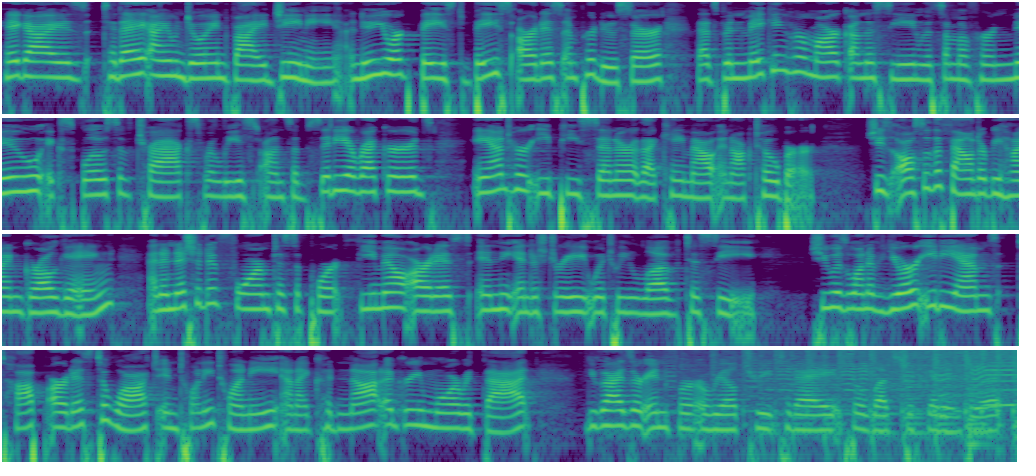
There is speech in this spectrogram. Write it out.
Hey guys, today I am joined by Jeanie, a New York based bass artist and producer that's been making her mark on the scene with some of her new explosive tracks released on Subsidia Records and her EP Sinner that came out in October. She's also the founder behind Girl Gang, an initiative formed to support female artists in the industry, which we love to see. She was one of your EDM's top artists to watch in 2020, and I could not agree more with that. You guys are in for a real treat today, so let's just get into it.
